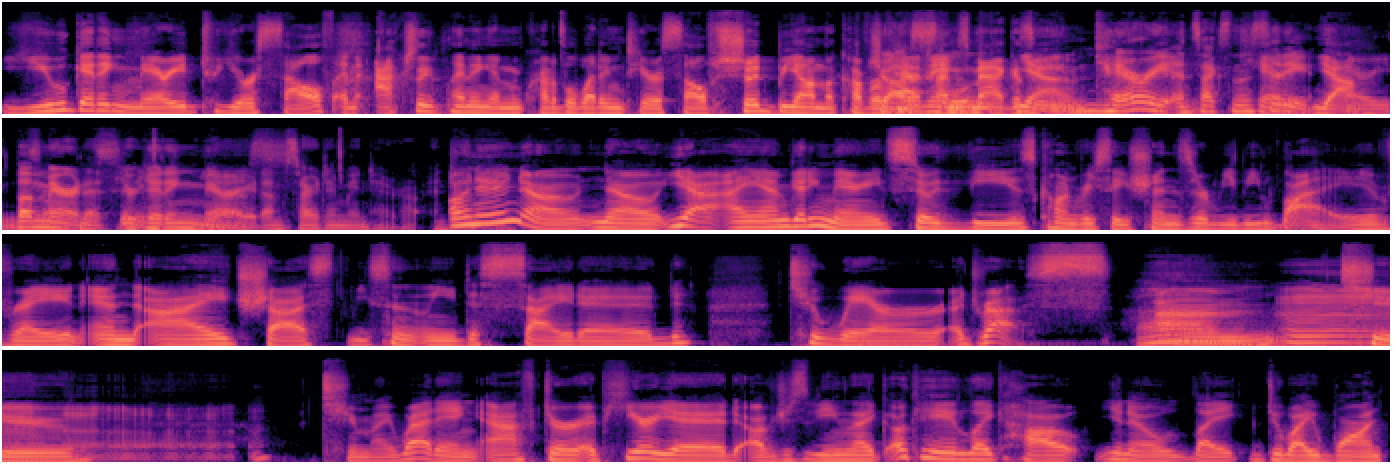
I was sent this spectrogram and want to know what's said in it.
you getting married to yourself and actually planning an incredible wedding to yourself should be on the cover of Just- Times Magazine. yeah. Carrie and Sex in the Carrie- City. Yeah. Carrie But Sex Meredith, you're getting married. Yes. I'm sorry to mean to interrupt. Oh no, no, no. Yeah, I am getting married, so these conversations are really live, right? And I just recently decided to wear a dress um, mm. to to my wedding after a period of just being like, okay, like how you know, like, do I want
